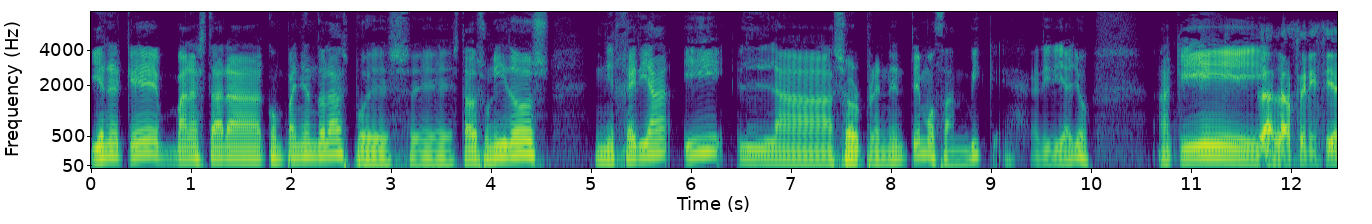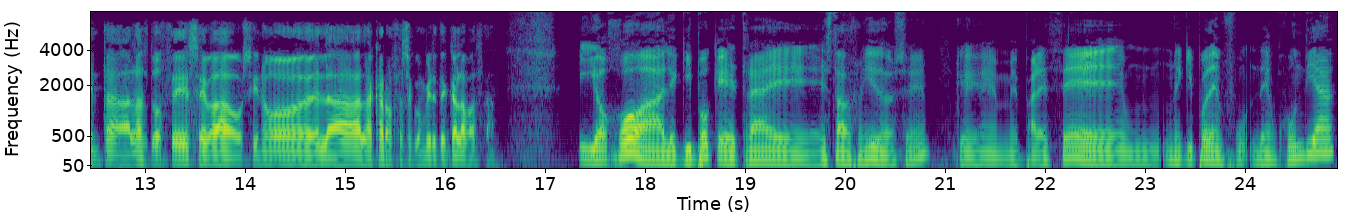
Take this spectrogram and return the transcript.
y en el que van a estar acompañándolas pues eh, Estados Unidos, Nigeria y la sorprendente Mozambique, diría yo. Aquí. La, la, Cenicienta, a las 12 se va, o si no, la, la, carroza se convierte en calabaza. Y ojo al equipo que trae Estados Unidos, ¿eh? que me parece un, un equipo de, de enjundia.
